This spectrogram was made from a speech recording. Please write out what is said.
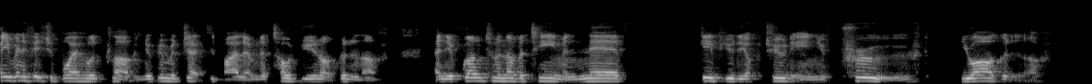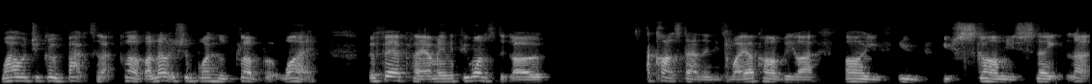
even if it's your boyhood club and you've been rejected by them and they've told you you're not good enough, and you've gone to another team and they've give you the opportunity and you've proved you are good enough, why would you go back to that club? I know it's your boyhood club, but why? But fair play. I mean, if he wants to go, I can't stand in his way. I can't be like, oh, you, you, you scum, you snake. Like,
